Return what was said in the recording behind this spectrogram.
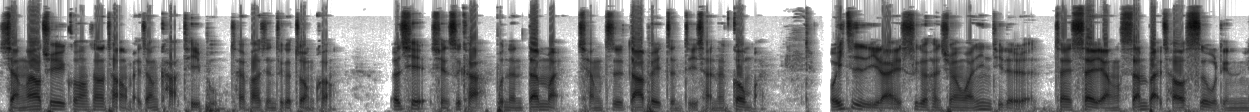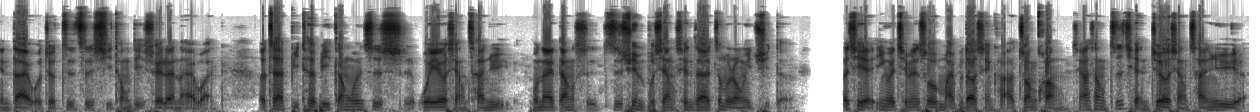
想要去逛商场买张卡替补，才发现这个状况。而且显示卡不能单买，强制搭配整机才能购买。我一直以来是个很喜欢玩硬体的人，在赛扬三百超四五零年代，我就自制系统底虽然来玩；而在比特币刚问世时，我也有想参与，无奈当时资讯不像现在这么容易取得，而且因为前面说买不到显卡的状况，加上之前就有想参与了，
